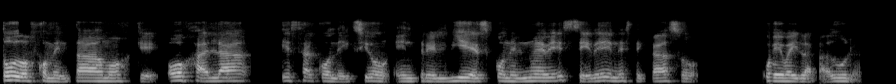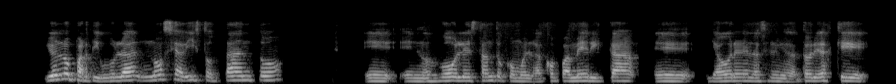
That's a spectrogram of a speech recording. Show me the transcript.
todos comentábamos que ojalá esa conexión entre el 10 con el 9 se dé en este caso Cueva y La Padula. Yo en lo particular no se ha visto tanto eh, en los goles, tanto como en la Copa América eh, y ahora en las eliminatorias, que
